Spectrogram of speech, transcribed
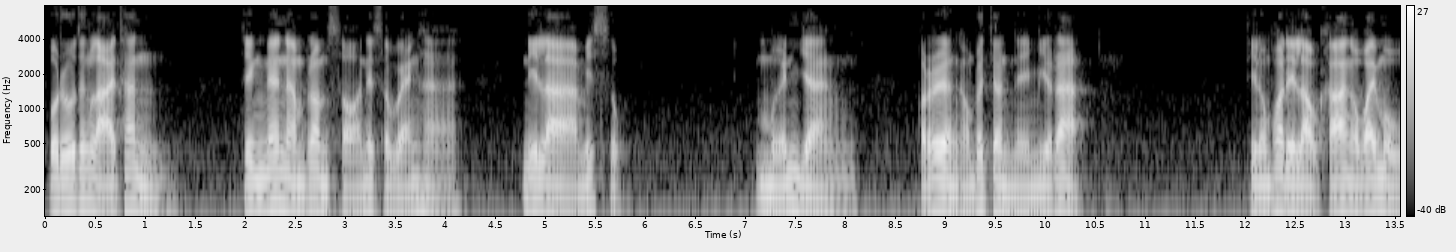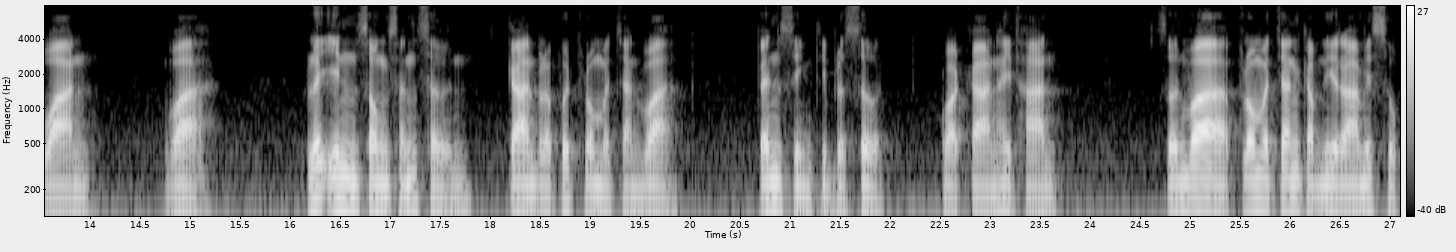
ผู้รู้ทั้งหลายท่าน จึงแนะนำพร่ำสอนให้แสวงหา นิลามิสุข เหมือนอย่างเรื่องของพระเจ้าในมิราช ที่หลวงพ่อได้เล่าค้างเอาไว้เมื่อวานว่า พระอินทร์ทรงสรรเสริญการประพฤติพรหมจรรย์ว่า เป็นสิ่งที่ประเสริฐกว่าการให้ทาน ส่วนว่าพรหมจรรย์กับนิรามิสุข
